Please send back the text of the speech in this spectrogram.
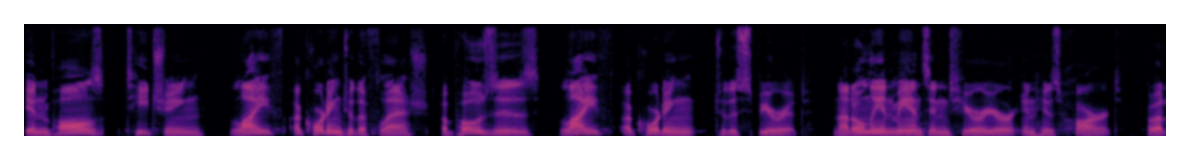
In Paul's teaching, life according to the flesh opposes life according to the Spirit, not only in man's interior, in his heart, but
